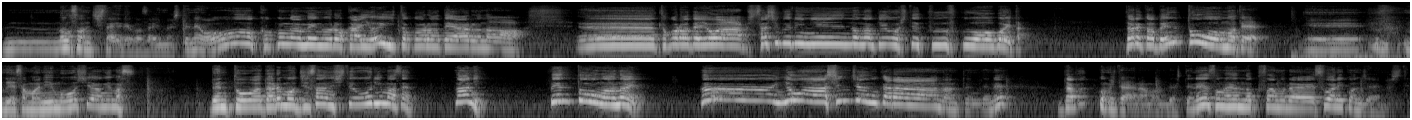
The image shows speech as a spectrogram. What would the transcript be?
農村地帯でございましてね。おおここが目黒か良いところであるなえー、ところで要は久しぶりに野掛けをして空腹を覚えた。誰か弁当を持て、えー、上様に申し上げます。弁当は誰も持参しておりません。何？弁当がない。ああ、要は死んじゃうから、なんてんでね、だだっこみたいなもんでしてね、その辺の草むらへ座り込んじゃいまして。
